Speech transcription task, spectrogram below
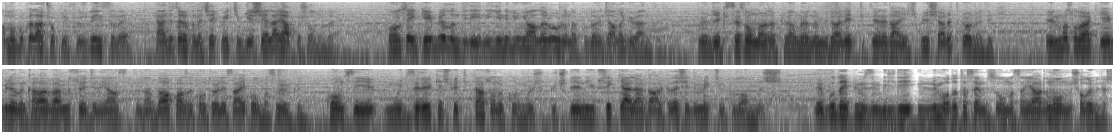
ama bu kadar çok nüfuzlu insanı kendi tarafına çekmek için bir şeyler yapmış olmalı. Konsey Gabriel'ın dileğini yeni dünyaları uğruna kullanacağına güvendi. Önceki sezonlarda planlarının müdahale ettiklerine dair hiçbir işaret görmedik. Elmas olarak Gabriel'ın karar verme sürecini yansıttığından daha fazla kontrole sahip olması mümkün. Konsey'i mucizeleri keşfettikten sonra kurmuş, güçlerini yüksek yerlerde arkadaş edinmek için kullanmış ve bu da hepimizin bildiği ünlü moda tasarımcısı olmasına yardım olmuş olabilir.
